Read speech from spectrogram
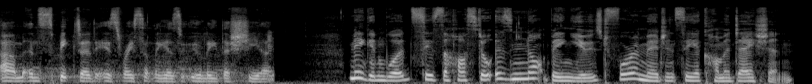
um, inspected as recently as early this year. Megan Woods says the hostel is not being used for emergency accommodation.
